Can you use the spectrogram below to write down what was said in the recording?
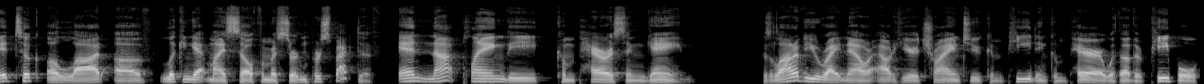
It took a lot of looking at myself from a certain perspective and not playing the comparison game. Because a lot of you right now are out here trying to compete and compare with other people.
